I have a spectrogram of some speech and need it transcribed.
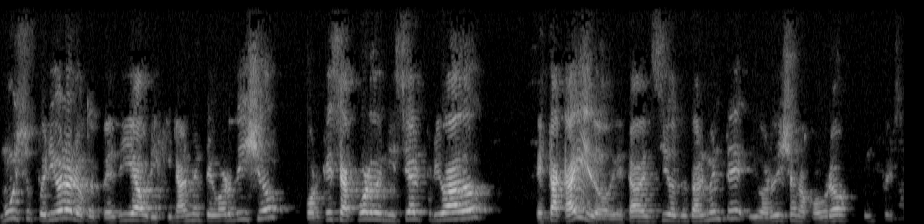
muy superior a lo que pedía originalmente Gordillo porque ese acuerdo inicial privado está caído y está vencido totalmente y Gordillo no cobró un peso.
